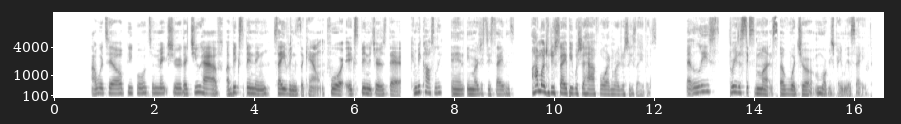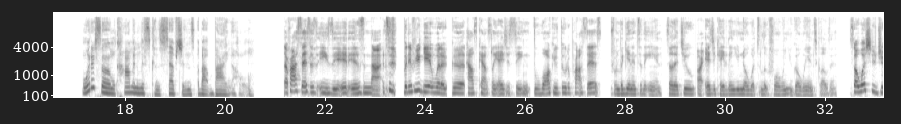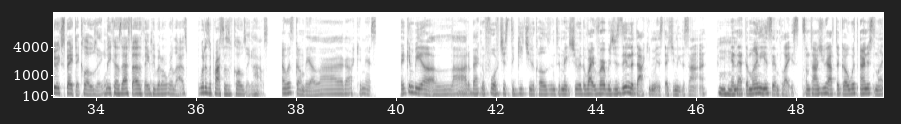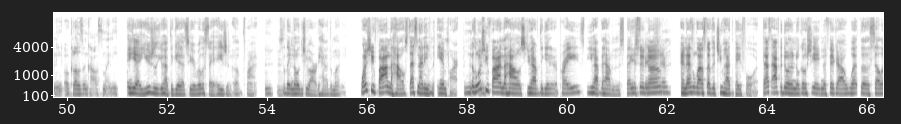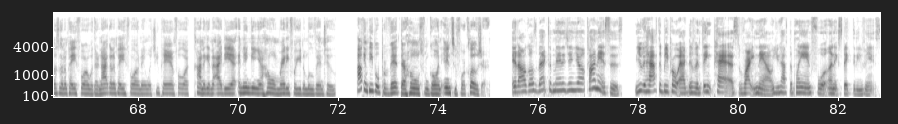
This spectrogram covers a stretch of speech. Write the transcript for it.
I would tell people to make sure that you have a big spending savings account for expenditures that can be costly and emergency savings. How much would you say people should have for an emergency savings? At least three to six months of what your mortgage payment is saved. What are some common misconceptions about buying a home? The process is easy. It is not. But if you get with a good house counseling agency to walk you through the process from beginning to the end so that you are educated and you know what to look for when you go into closing. So, what should you expect at closing? Because that's the other thing people don't realize. What is the process of closing a house? Oh, it's going to be a lot of documents. It can be a, a lot of back and forth just to get you to closing to make sure the right verbiage is in the documents that you need to sign Mhm. and that the money is in place. Sometimes you have to go with earnest money or closing cost money. And yeah, usually you have to get it to your real estate agent up front Mhm. so they know that you already have the money. Once you find the house, that's not even the end part. Because once you find the house, you have to get it appraised. You have to have an inspection, done, Inspection. and that's a lot of stuff that you have to pay for. That's after doing a negotiating to figure out what the seller's going to pay for, what they're not going to pay for, and then what you're paying for. Kind of getting an idea, and then getting your home ready for you to move into. How can people prevent their homes from going into foreclosure? It all goes back to managing your finances. You have to be proactive and think past right now. You have to plan for unexpected events.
